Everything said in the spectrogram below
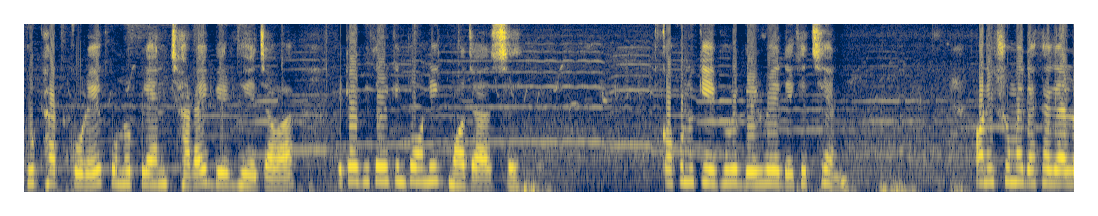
হুটহাট করে কোনো প্ল্যান ছাড়াই বের হয়ে যাওয়া, এটার ভিতরে কিন্তু অনেক মজা আছে। কখনো কি এভাবে বের হয়ে দেখেছেন? অনেক সময় দেখা গেল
